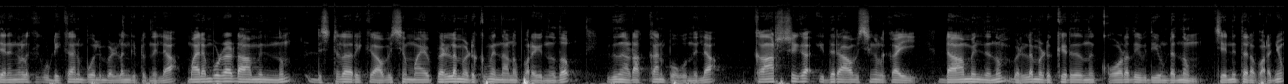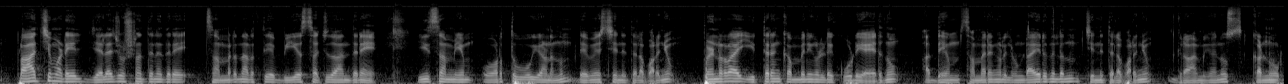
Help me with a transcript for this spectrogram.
ജനങ്ങൾക്ക് കുടിക്കാൻ പോലും വെള്ളം കിട്ടുന്നില്ല. മലമ്പുഴ ഡാമിൽ നിന്നും ഡിസ്റ്റിലറിക്ക് ആവശ്യമായ വെള്ളം എടുക്കുമെന്നാണ് പറയുന്നത്. ഇത് നടക്കാൻ പോകുന്നില്ല. കാർഷിക ഇതര ആവശ്യങ്ങൾക്കായി ഡാമിൽ നിന്നും വെള്ളമെടുക്കരുതെന്ന് കോടതി വിധിയുണ്ടെന്നും ചെന്നിത്തല പറഞ്ഞു. പ്ലാച്ചിമടയിൽ ജലചൂഷണത്തിനെതിരെ സമരം നടത്തിയ വി എസ് അച്യുതാനന്ദനെ ഈ സമയം ഓർത്തുപോവുകയാണെന്നും രമേശ് ചെന്നിത്തല പറഞ്ഞു. പിണറായി ഇത്തരം കമ്പനികളുടെ കൂടെയായിരുന്നു. അദ്ദേഹം സമരങ്ങളിലുണ്ടായിരുന്നില്ലെന്നും ചെന്നിത്തല പറഞ്ഞു. ഗ്രാമിക ന്യൂസ് കണ്ണൂർ.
